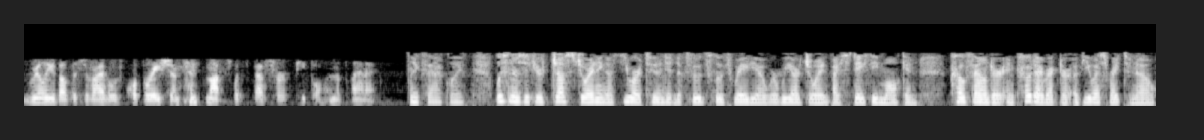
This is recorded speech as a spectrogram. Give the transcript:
really about the survival of corporations and not what's best for people and the planet. Exactly. Listeners, if you're just joining us, you are tuned into Food Sleuth Radio, where we are joined by Stacy Malkin, co-founder and co-director of U.S. Right to Know,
